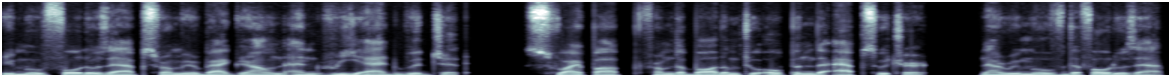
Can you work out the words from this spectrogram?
Remove Photos apps from your background and re-add widget. Swipe up from the bottom to open the app switcher. Now remove the Photos app.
